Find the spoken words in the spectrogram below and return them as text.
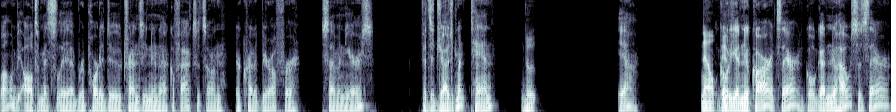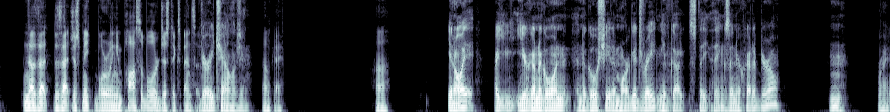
Well, it'll be ultimately uh, reported to TransUnion and Equifax. It's on their credit bureau for seven years. If it's a judgment, 10. No- Yeah. Now, Go if- to get a new car, it's there. Go get a new house, it's there. now that does that just make borrowing impossible or just expensive? Very challenging. Okay. Huh. You know, are you, you're going to go and negotiate a mortgage rate and you've got state things in your credit bureau? Hmm. Right.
